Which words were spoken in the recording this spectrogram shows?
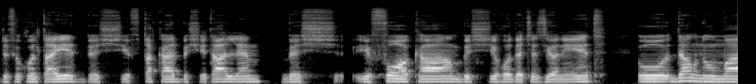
diffikultajiet biex jiftakar, biex jitgħallem, biex jiffoka, biex jieħu deċiżjonijiet u dawn huma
